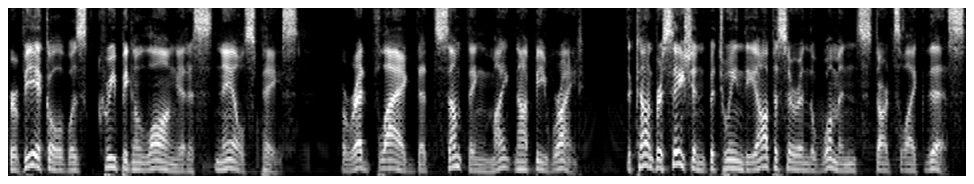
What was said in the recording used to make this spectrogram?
Her vehicle was creeping along at a snail's pace, a red flag that something might not be right. The conversation between the officer and the woman starts like this.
